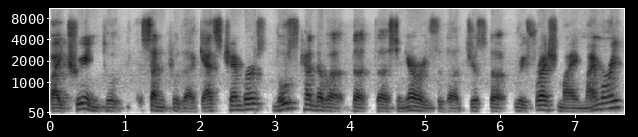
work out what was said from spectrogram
by train to send to the gas chambers. Those kind of uh, the, the scenarios that just uh, refresh my memory.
